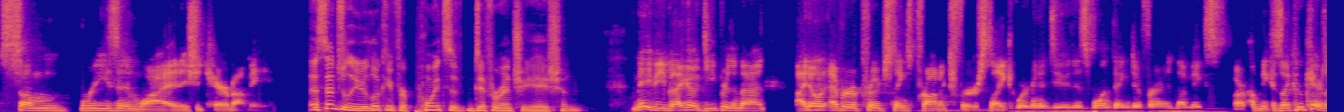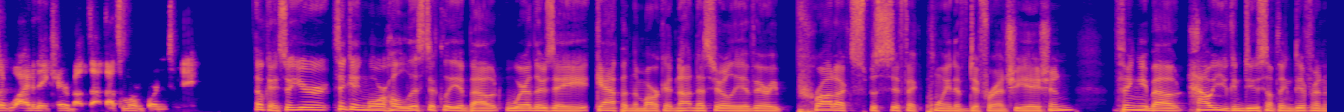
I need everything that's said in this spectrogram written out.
some reason why they should care about me. Essentially, you're looking for points of differentiation. Maybe, but I go deeper than that. I don't ever approach things product first. Like we're going to do this one thing different that makes our company. Because like, who cares? Like, why do they care about that? That's more important to me. Okay, so you're thinking more holistically about where there's a gap in the market, not necessarily a very product specific point of differentiation. Thinking about how you can do something different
